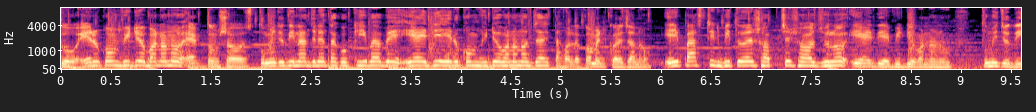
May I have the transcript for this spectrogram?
তো এরকম ভিডিও বানানো একদম সহজ। তুমি যদি না জেনে থাকো কীভাবে এআই দিয়ে এরকম ভিডিও বানানো যায়, তাহলে কমেন্ট করে জানাও। এই পাঁচটির ভিতরে সবচেয়ে সহজ হলো এআই দিয়ে ভিডিও বানানো। তুমি যদি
